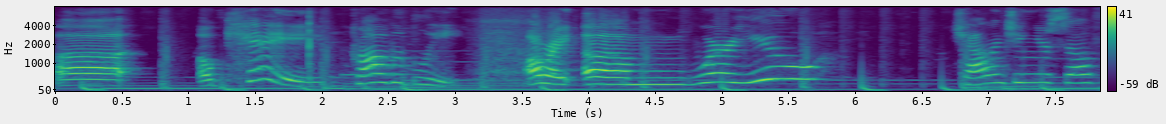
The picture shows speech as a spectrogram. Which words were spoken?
Uh, okay, probably. All right. Um, were you challenging yourself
